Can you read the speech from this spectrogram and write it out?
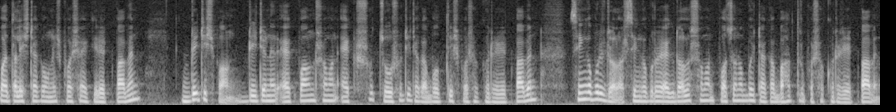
পঁয়তাল্লিশ টাকা উনিশ পয়সা একই রেট পাবেন। ব্রিটিশ পাউন্ড ব্রিটেনের এক পাউন্ড সমান একশো চৌষট্টি টাকা বত্রিশ পয়সা করে রেট পাবেন। সিঙ্গাপুরি ডলার সিঙ্গাপুরের এক ডলার সমান পঁচানব্বই টাকা বাহাত্তর পয়সা করে রেট পাবেন।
